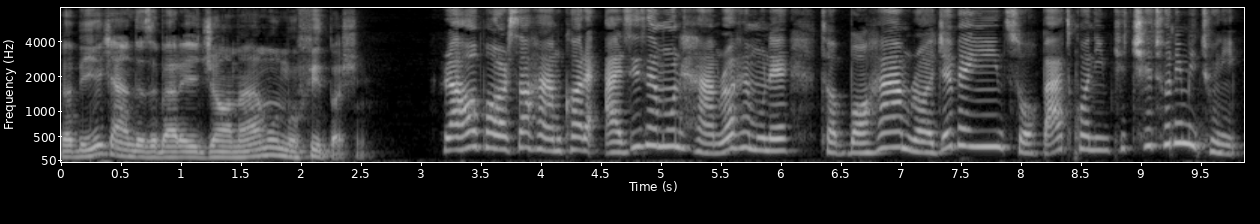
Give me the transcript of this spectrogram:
و به یک اندازه برای جامعهمون مفید باشیم رها پارسا همکار عزیزمون همراهمونه تا با هم راجع به این صحبت کنیم که چطوری می‌تونیم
